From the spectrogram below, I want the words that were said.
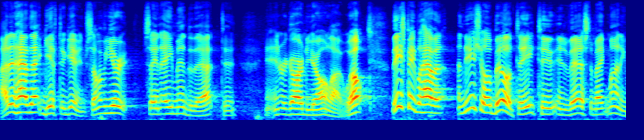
I didn't have that gift of giving. Some of you are saying amen to that to, in regard to your own life. Well, these people have an unusual ability to invest and make money.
